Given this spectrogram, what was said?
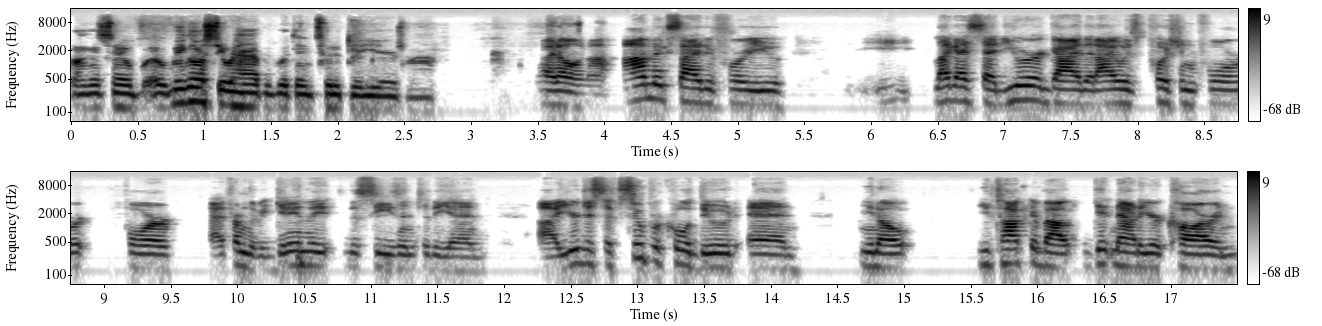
like I said, we're gonna see what happens within two to three years, man. I don't. Know. I'm excited for you. Like I said, you were a guy that I was pushing forward for from the beginning of the, the season to the end. Uh, you're just a super cool dude, and you know, you talked about getting out of your car and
